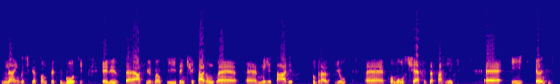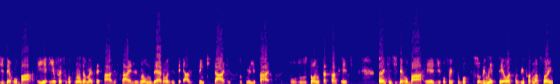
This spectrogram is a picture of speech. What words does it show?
na investigação do Facebook, eles é, afirmam que identificaram é, é militares do Brasil é, como os chefes dessa rede. É, e antes de derrubar, e, e, o Facebook não deu mais detalhes, tá? Eles não deram as, as identidades dos militares, os, os donos dessa rede. Antes de derrubar a rede, o Facebook submeteu essas informações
